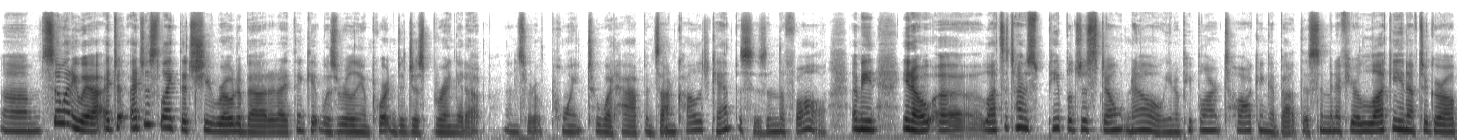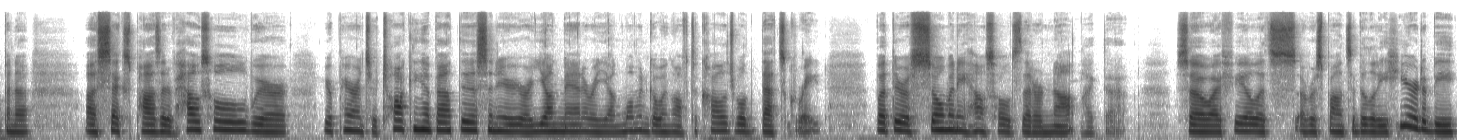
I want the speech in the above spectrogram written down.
Um, so anyway, I, I just like that she wrote about it. I think it was really important to just bring it up and sort of point to what happens on college campuses in the fall. I mean, you know, uh, lots of times people just don't know. You know, people aren't talking about this. I mean, if you're lucky enough to grow up in a, a sex positive household where your parents are talking about this and you're a young man or a young woman going off to college, well, that's great. But there are so many households that are not like that. So I feel it's a responsibility here to be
